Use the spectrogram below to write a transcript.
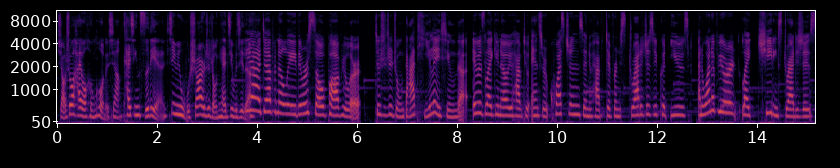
小时候还有很火的像开心词典、幸运五十二这种，你还记不记得？Yeah, definitely. They were so popular. 就是这种答题类型的。It was like you know you have to answer questions and you have different strategies you could use. And one of your like cheating strategies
